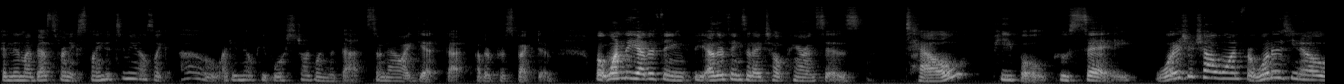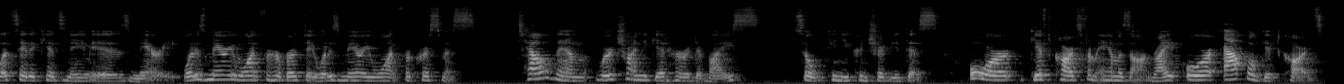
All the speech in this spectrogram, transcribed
and then my best friend explained it to me, and I was like, "Oh, I didn't know people were struggling with that." So now I get that other perspective. But one of the other thing, the other things that I tell parents is tell people who say, "What does your child want for? What is you know? Let's say the kid's name is Mary. What does Mary want for her birthday? What does Mary want for Christmas?" Tell them we're trying to get her a device. So can you contribute this? Or gift cards from Amazon, right? Or Apple gift cards.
